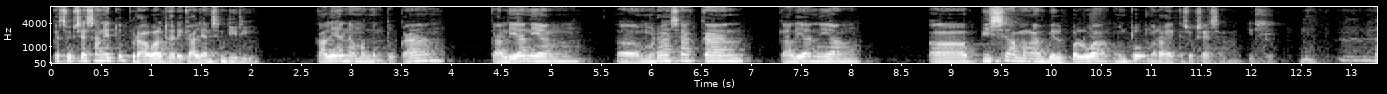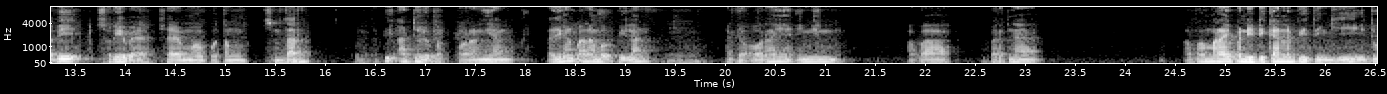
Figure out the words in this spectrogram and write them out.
kesuksesan itu berawal dari kalian sendiri. Kalian yang menentukan, kalian yang eh, merasakan, kalian yang eh, bisa mengambil peluang untuk meraih kesuksesan itu. Tapi sorry ya Pak, ya, saya mau potong sebentar. Tapi ada loh Pak, orang yang tadi kan Pak Lambok bilang ada orang yang ingin apa ibaratnya apa meraih pendidikan lebih tinggi itu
